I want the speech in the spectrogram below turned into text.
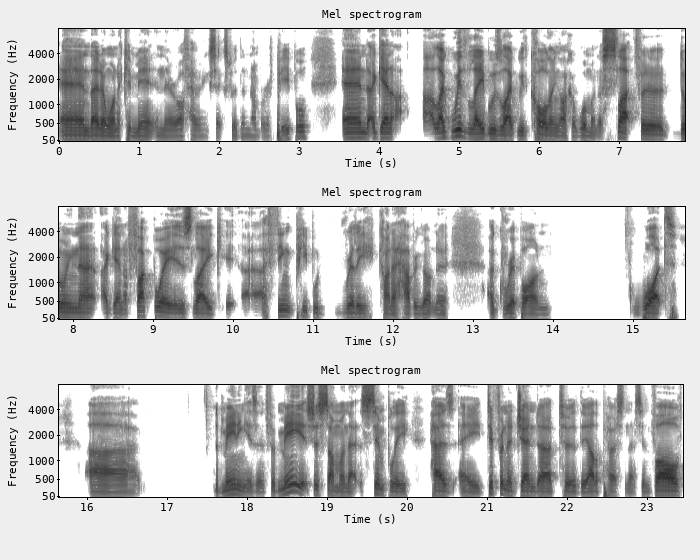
and they don't want to commit and they're off having sex with a number of people and again like with labels, like with calling like a woman a slut for doing that. Again, a fuckboy is like I think people really kind of haven't gotten a, a grip on what uh, the meaning is. And for me, it's just someone that simply has a different agenda to the other person that's involved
